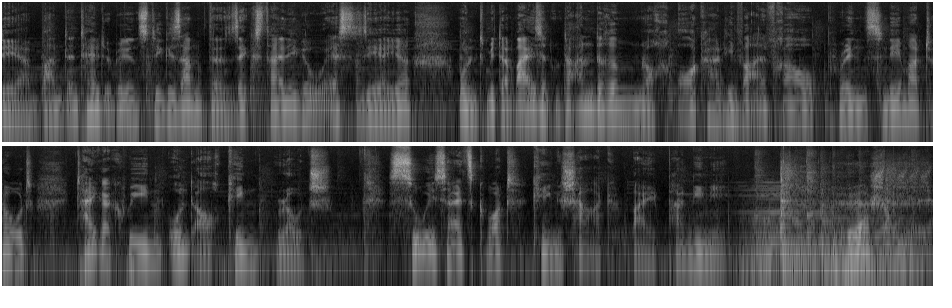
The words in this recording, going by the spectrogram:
Der Band enthält übrigens die gesamte sechsteilige US-Serie und mit dabei sind unter anderem noch Orca die Wahlfrau, Prince Nematode, Tiger Queen und auch King Roach. Suicide Squad King Shark bei Panini. Hörspiel.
